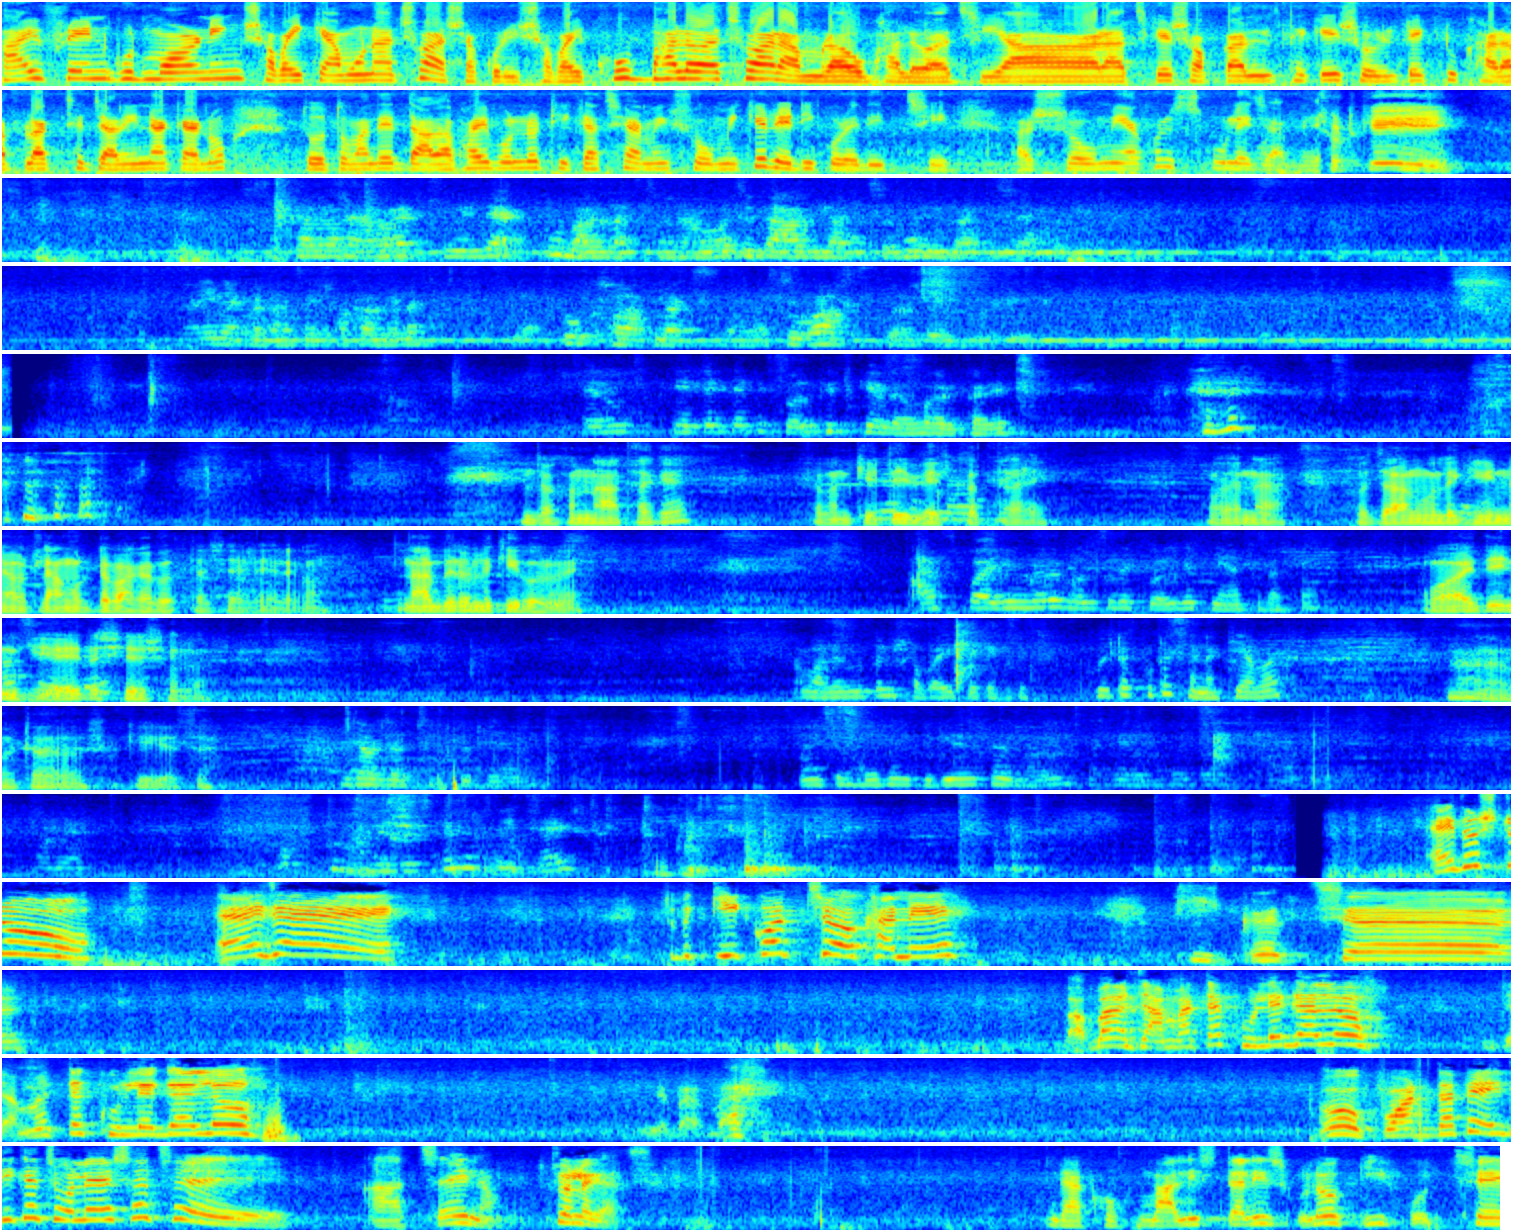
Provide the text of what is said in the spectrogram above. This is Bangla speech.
হাই ফ্রেন্ড গুড মর্নিং সবাই কেমন আছো? আশা করি সবাই খুব ভালো আছো আর আমরাও ভালো আছি। আর আজকে সকাল থেকে শরীরটা একটু খারাপ লাগছে জানি না কেন। তো তোমাদের দাদাভাই বলল ঠিক আছে আমি সৌমিকে রেডি করে দিচ্ছি। আর সৌমি এখন স্কুলে যাবে। ছুটকি। একটু ভালো লাগছে। এরকম কেটে কেটে কলকিটকে ব্যবহার করে। যখন না থাকে তখন কেটেই বের করতে হয়। বলে না সোজা আঙুলে ঘি না উঠলে আঙুলটা বাঁকা করতে হয় এরকম। না বেরোলে কি করবে? আজ কয়দিন ধরে বলছে যে কলগেট নিয়ে আসো দেখো। ওই দিন কি? এই তো শেষ হলো। আমাদের মতন সবাই কেটে কেটে ফুলটা ফুটেছে নাকি আবার? না না ওইটা শুকিয়ে গেছে। যাও যাও ছুট উঠে যাবে আমি তো যখন ভিডিওটা ভালো। এই দুষ্টু এই যে তুমি কি করছ ওখানে? কি করছ? বাবা জামাটা খুলে গেল। জামাটা খুলে গেল। বাবা। ও, পর্দাটা এইদিকে চলে এসেছে? আচ্ছা এই নাও, চলে গেছে। দেখো বালিশ টালিশগুলো কি করছে?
